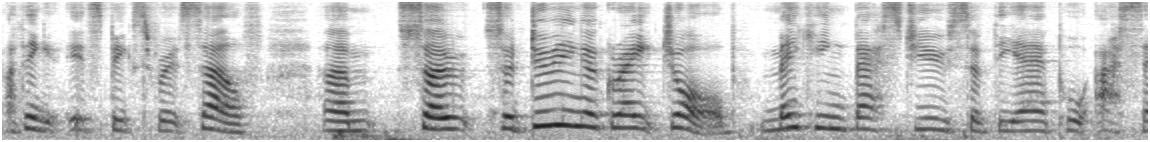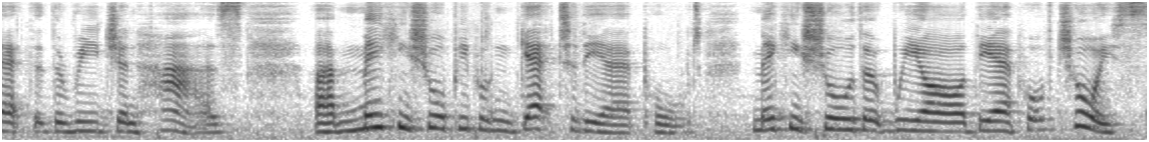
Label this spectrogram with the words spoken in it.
I think it speaks for itself. Um, so so doing a great job, making best use of the airport asset that the region has. Uh, making sure people can get to the airport, making sure that we are the airport of choice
